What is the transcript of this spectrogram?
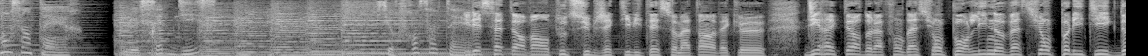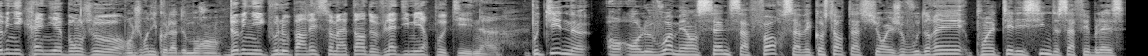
France Inter, le 7-10 sur France Inter. Il est 7h20 en toute subjectivité ce matin avec le directeur de la Fondation pour l'innovation politique, Dominique Régnier, bonjour. Bonjour Nicolas Demorand. Dominique, vous nous parlez ce matin de Vladimir Poutine. Poutine, on, on, le voit, met en scène sa force avec ostentation et je voudrais pointer les signes de sa faiblesse.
